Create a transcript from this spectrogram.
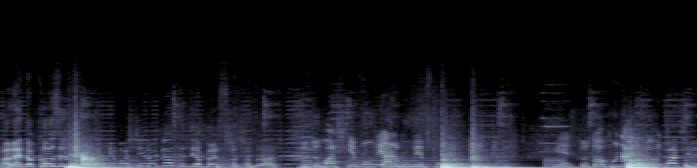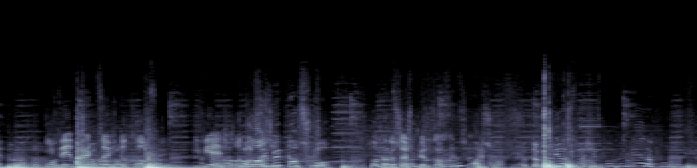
Ale do kozy to takie właśnie rogate diabelstwo trzeba brać. No to właśnie mówię, ale mówię później. Wiesz, do domu ile tu do kozy. i wybrać coś do kozy. I wiesz, Do kozy by odłożyć to. poszło. To Tego na też przykład do kozy by pierdolę, poszło. No to chujostwo się powybiera później.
